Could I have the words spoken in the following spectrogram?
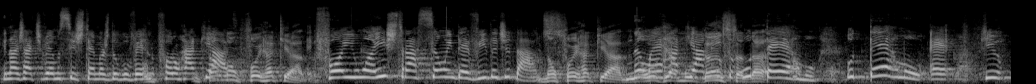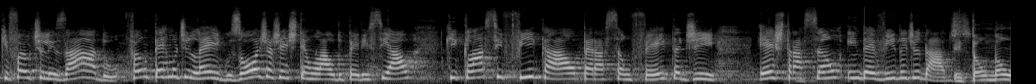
e nós já tivemos sistemas do governo que foram hackeados. Então não foi hackeado. Foi uma extração indevida de dados. Não foi hackeado. Não, não é hackeamento. O da... termo, o termo é, que, que foi utilizado foi um termo de leigos Hoje a gente tem um laudo pericial que classifica a operação feita de extração indevida de dados. Então não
